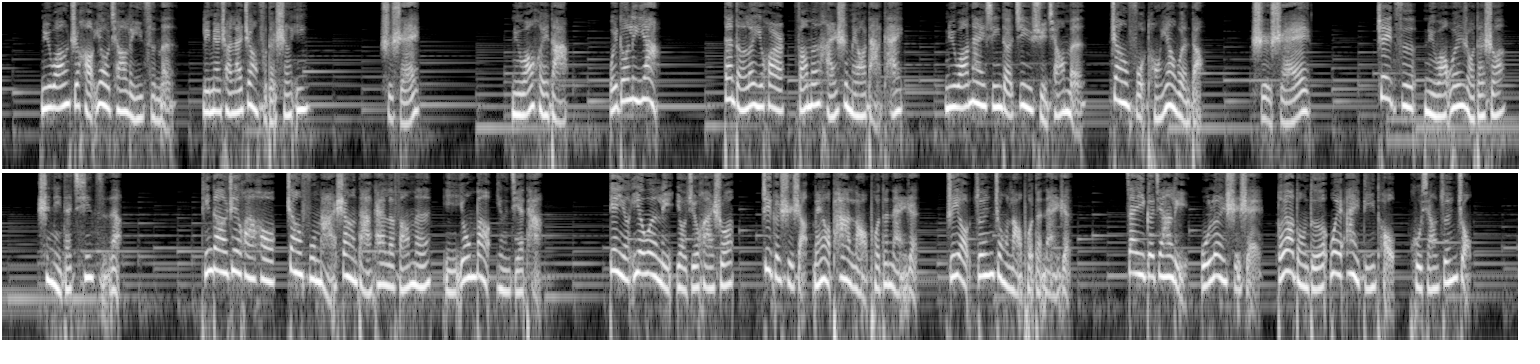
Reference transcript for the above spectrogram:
女王只好又敲了一次门，里面传来丈夫的声音：“是谁？”女王回答：“维多利亚。”但等了一会儿，房门还是没有打开。女王耐心的继续敲门，丈夫同样问道：“是谁？”这次女王温柔的说：“是你的妻子。”听到这话后，丈夫马上打开了房门，以拥抱迎接她。电影《叶问》里有句话说：“这个世上没有怕老婆的男人，只有尊重老婆的男人。”在一个家里，无论是谁，都要懂得为爱低头。互相尊重，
